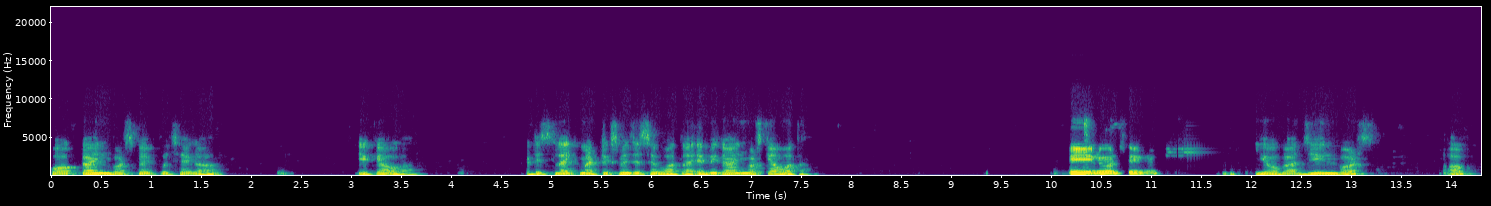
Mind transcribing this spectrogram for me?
fog का इनवर्स कोई पूछेगा ये क्या होगा? इट इज़ लाइक मैट्रिक्स में जैसे हुआ था। एबी का इनवर्स क्या हुआ था? A inverse ये होगा जी इनवर्स अब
